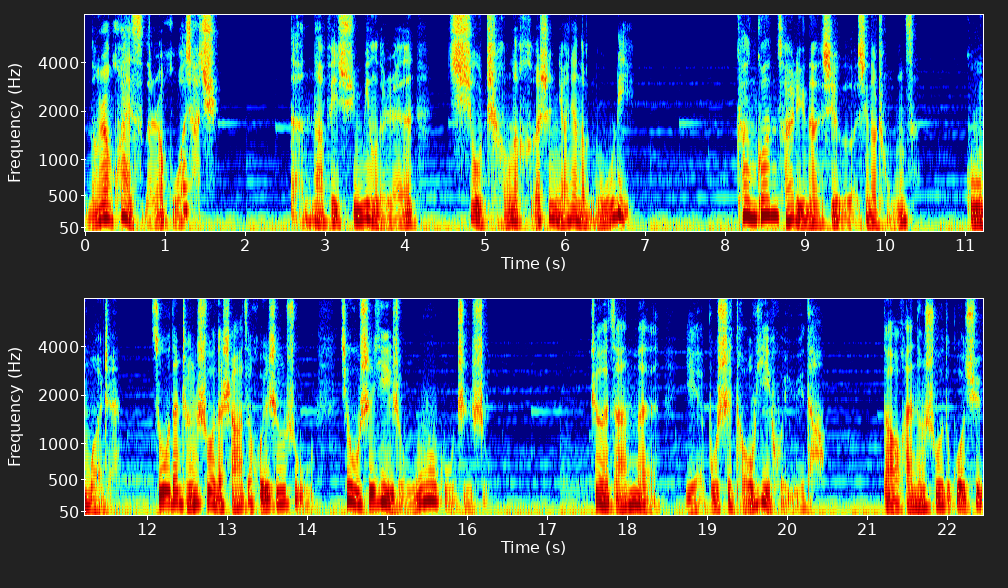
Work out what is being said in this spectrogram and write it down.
能让快死的人活下去。但那被续命的人，就成了河神娘娘的奴隶。看棺材里那些恶心的虫子，估摸着。”苏丹成说的啥子回生术就是一种巫蛊之术，这咱们也不是头一回遇到，倒还能说得过去。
